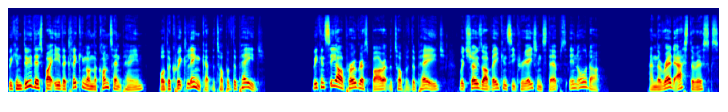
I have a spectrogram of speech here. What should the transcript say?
We can do this by either clicking on the content pane or the quick link at the top of the page. We can see our progress bar at the top of the page, which shows our vacancy creation steps in order. And the red asterisks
